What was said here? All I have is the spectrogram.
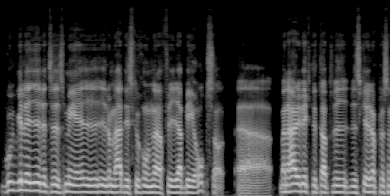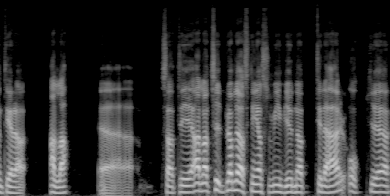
Google är givetvis med i, i de här diskussionerna för IAB också. Eh, men här är viktigt att vi, vi ska representera alla. Eh, så att det är alla typer av lösningar som är inbjudna till det här och eh,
